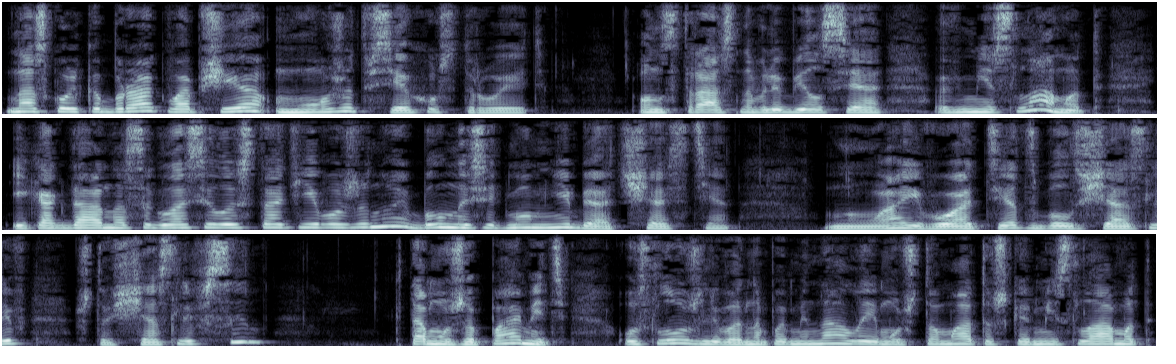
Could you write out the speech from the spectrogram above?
насколько брак вообще может всех устроить. Он страстно влюбился в мисс Ламот, и когда она согласилась стать его женой, был на седьмом небе от счастья. Ну, а его отец был счастлив, что счастлив сын. К тому же память услужливо напоминала ему, что матушка мисс Ламот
